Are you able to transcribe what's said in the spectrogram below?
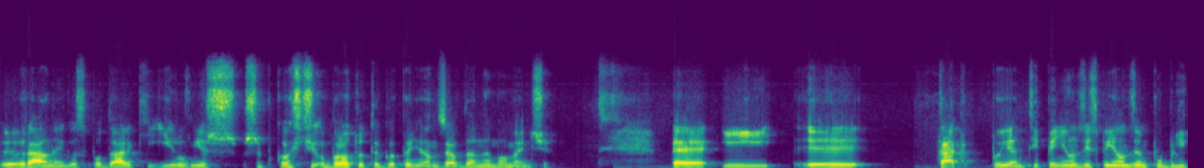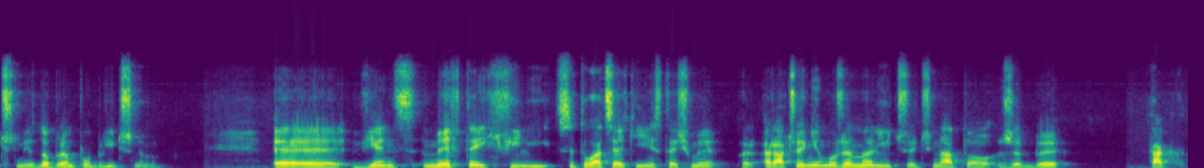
realnej gospodarki i również szybkości obrotu tego pieniądza w danym momencie. E, I tak pojęty pieniądz jest pieniądzem publicznym, jest dobrem publicznym. E, więc my w tej chwili, w sytuacji, jakiej jesteśmy, raczej nie możemy liczyć na to, żeby tak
